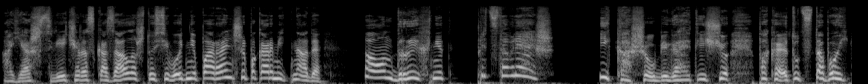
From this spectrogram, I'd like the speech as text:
А я ж с вечера сказала, что сегодня пораньше покормить надо, а он дрыхнет, представляешь? И каша убегает еще, пока я тут с тобой...»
